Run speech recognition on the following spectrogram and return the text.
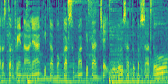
transfer finalnya. Kita bongkar semua kita cek dulu satu persatu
